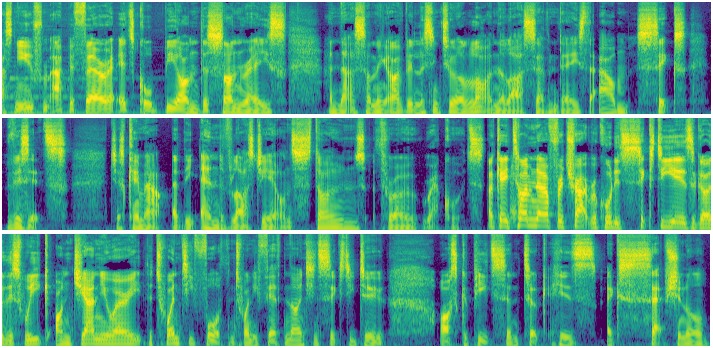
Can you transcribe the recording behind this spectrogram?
That's new from Apifera. It's called Beyond the Sun Rays, and that's something I've been listening to a lot in the last seven days. The album Six Visits just came out at the end of last year on Stones Throw Records. Okay, time now for a track recorded 60 years ago this week on January the 24th and 25th, 1962. Oscar Peterson took his exceptional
